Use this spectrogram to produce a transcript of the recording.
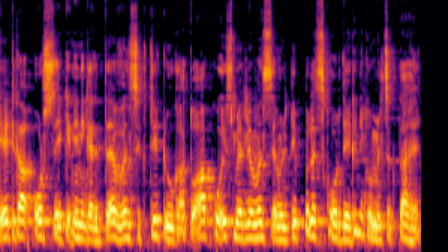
एट का और सेकेंड इनिंग का रहता है वन सिक्सटी टू का। तो आपको इस मैच में वन सेवेंटी प्लस स्कोर देखने को मिल सकता है।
